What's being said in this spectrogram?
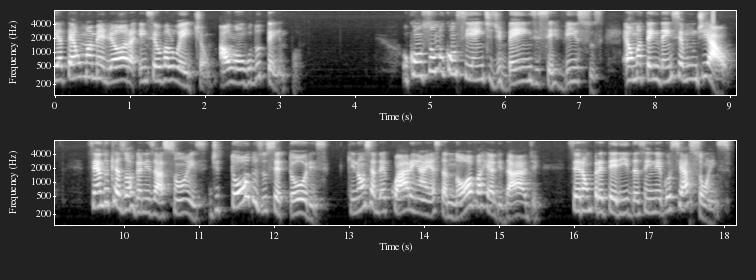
e até uma melhora em seu valuation ao longo do tempo. O consumo consciente de bens e serviços é uma tendência mundial, sendo que as organizações de todos os setores que não se adequarem a esta nova realidade serão preteridas em negociações,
